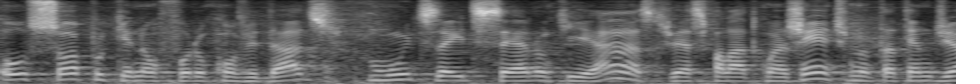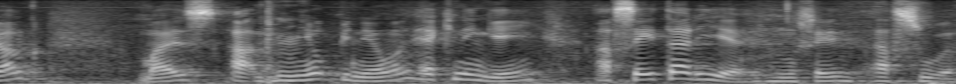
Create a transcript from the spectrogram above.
ou só porque não foram convidados? Muitos aí disseram que, ah, se tivesse falado com a gente, não está tendo diálogo. Mas a minha opinião é que ninguém aceitaria. Não sei a sua.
